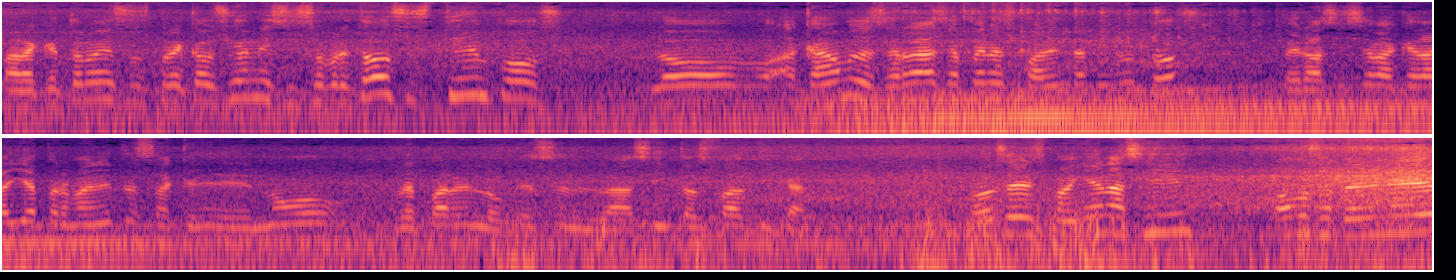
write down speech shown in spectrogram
para que tomen sus precauciones y sobre todo sus tiempos. Lo acabamos de cerrar hace apenas 40 minutos, pero así se va a quedar ya permanente hasta que no reparen lo que es la cinta asfáltica. Entonces mañana sí vamos a tener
